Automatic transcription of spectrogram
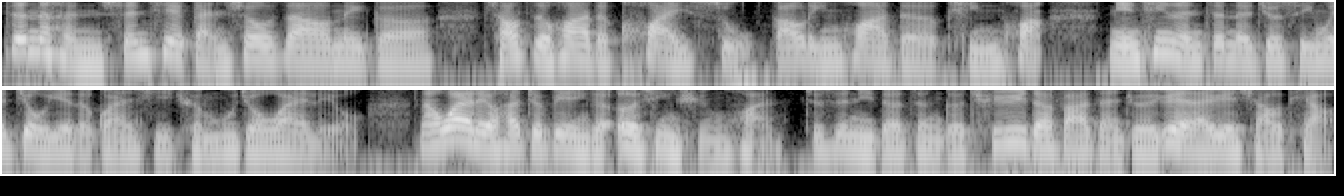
真的很深切感受到那个少子化的快速、高龄化的情况，年轻人真的就是因为就业的关系，全部就外流。那外流它就变一个恶性循环，就是你的整个区域的发展就会越来越萧条，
